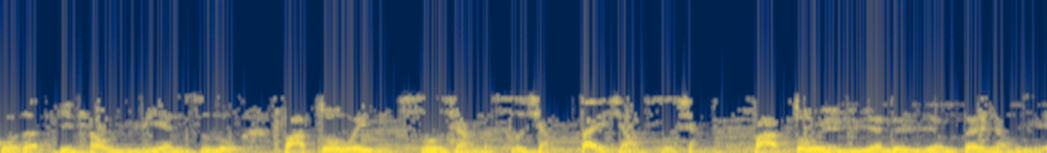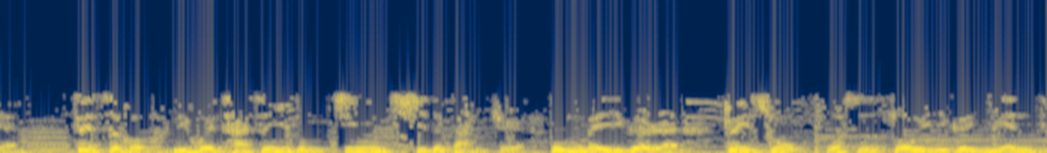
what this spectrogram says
过的一条语言之路，把作为思想的思想带向思想，把作为语言的语言带向语言。这时候你会产生一种惊奇的感觉。我们每一个人最初我是作为一个言者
